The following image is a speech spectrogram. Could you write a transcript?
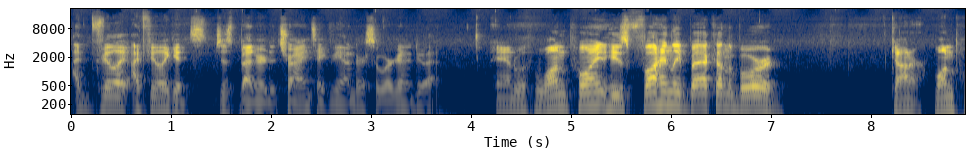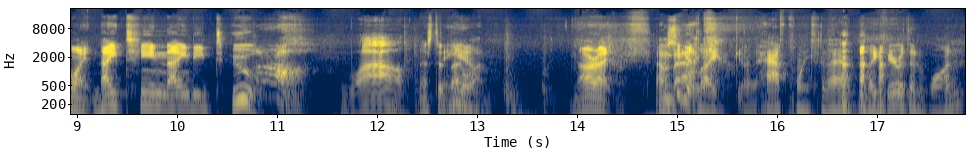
I feel like I feel like it's just better to try and take the under, so we're gonna do it. And with one point, he's finally back on the board. Connor, one point, nineteen ninety two. point. 1992. Wow. Missed it by Damn. one. All right. I'm I'm should back. get like a half point for that. like if you're within one.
